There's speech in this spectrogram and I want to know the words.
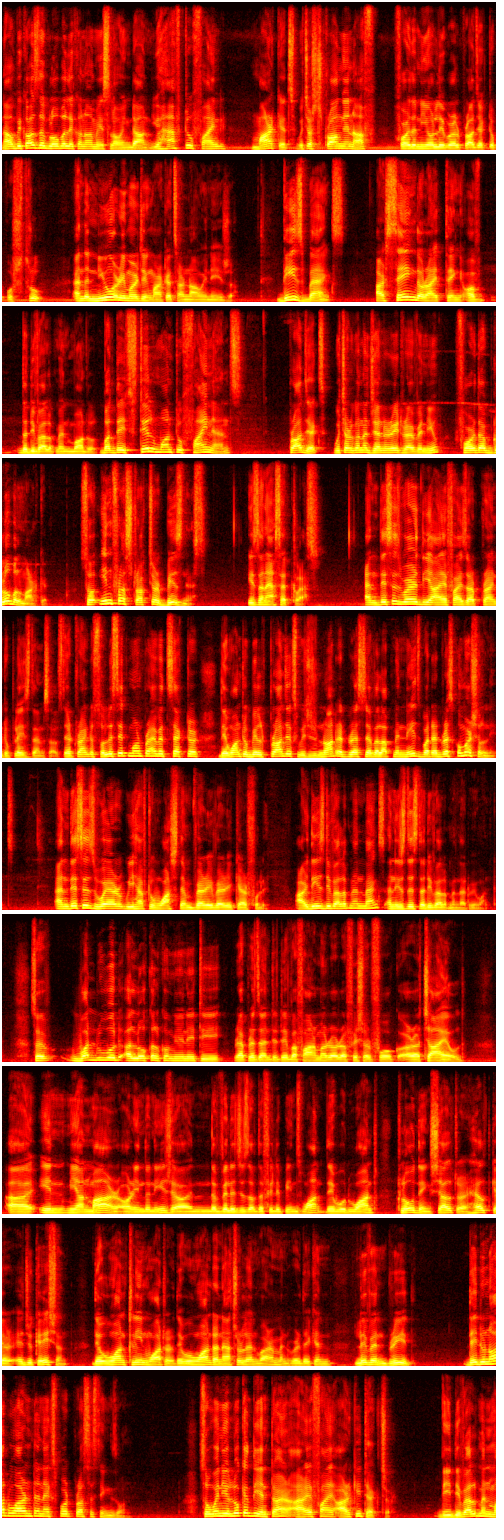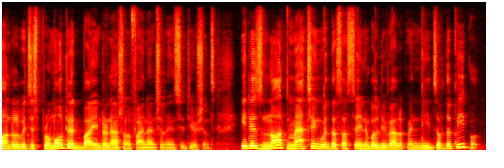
Now, because the global economy is slowing down, you have to find markets which are strong enough for the neoliberal project to push through. And the newer emerging markets are now in Asia. These banks are saying the right thing of the development model, but they still want to finance projects which are going to generate revenue for the global market. So infrastructure business is an asset class. And this is where the IFIs are trying to place themselves. They're trying to solicit more private sector. They want to build projects which do not address development needs but address commercial needs. And this is where we have to watch them very, very carefully. Are these development banks and is this the development that we want? So what would a local community representative, a farmer or a fisher folk or a child uh, in Myanmar or Indonesia, in the villages of the Philippines want. They would want clothing, shelter, healthcare, education. They would want clean water. They would want a natural environment where they can live and breathe. They do not want an export processing zone. So when you look at the entire IFI architecture, the development model which is promoted by international financial institutions, it is not matching with the sustainable development needs of the people.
